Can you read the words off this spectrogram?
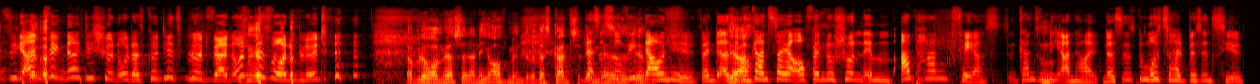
Als ich anfing, dachte ich schon, oh, das könnte jetzt blöd werden und das wurde blöd. Aber warum hörst du da nicht auf mittendrin? Das kannst du nicht. Das ne? ist so wie ja- Downhill. Wenn, also Ja? du kannst da ja auch, wenn du schon im Abhang fährst, kannst du Hm. nicht anhalten. Das ist, du musst halt bis ins Ziel.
